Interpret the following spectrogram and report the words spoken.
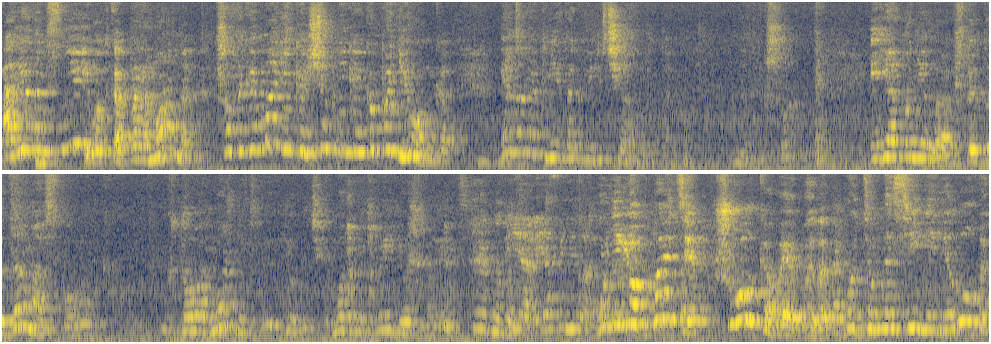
А рядом с ней, вот как по романам, шла такая маленькая щупленькая компаньонка. И она так мне так величала вот так вот. Она так шла. И я поняла, что это дама Осколок. Кто? Может быть, вы, Людочка, может быть, вы ее знаете. Я, я поняла. У нее платье шелковое было, такой темно-синий лиловый,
